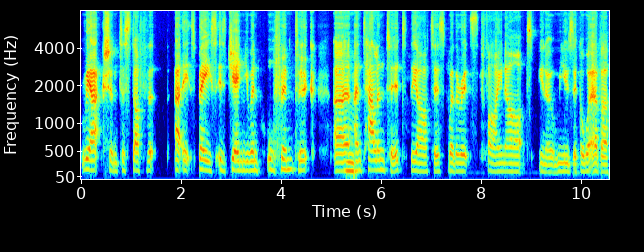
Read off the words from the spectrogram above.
reaction to stuff that at its base is genuine, authentic, uh, mm. and talented, the artist, whether it's fine art, you know, music or whatever.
